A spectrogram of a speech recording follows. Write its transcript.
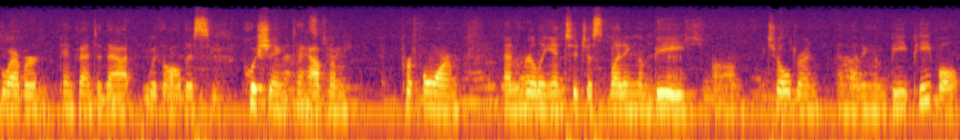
whoever invented that with all this pushing to have them perform and really into just letting them be um, children and letting them be people.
